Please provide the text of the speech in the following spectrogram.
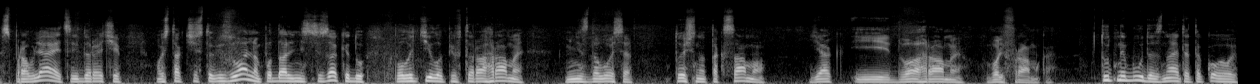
справляється. І, до речі, ось так чисто візуально по дальності закиду полетіло півтора грами. Мені здалося точно так само, як і 2 грами вольфрамка. Тут не буде, знаєте, такої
